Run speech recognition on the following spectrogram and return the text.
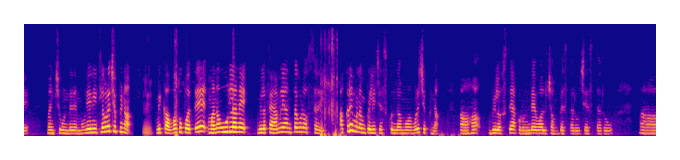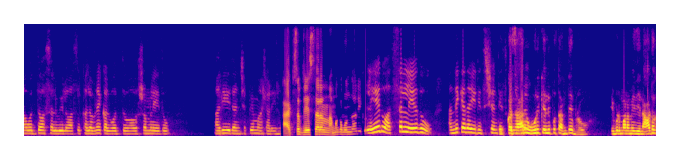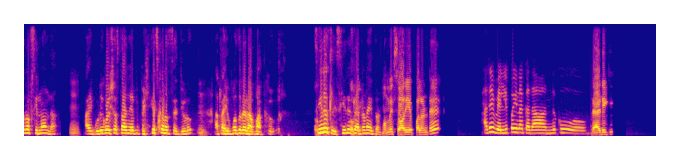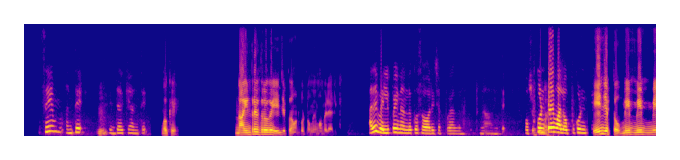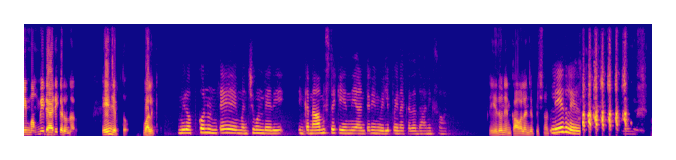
మంచిగా ఉండేదేమో. నేను ఇట్లా కూడా చెప్పిన. మీకు అవ్వకపోతే మన ఊర్లోనే వీళ్ళ ఫ్యామిలీ అంతా కూడా వస్తుంది. అక్కడే మనం పెళ్ళి చేసుకుందాము అని కూడా చెప్పిన. ఆహా వీళ్ళు వస్తే అక్కడ ఉండే వాళ్ళు చంపేస్తారు చేస్తారు. వద్దు అసలు వీళ్ళు. అసలు కలవనే కలవద్దు. అవసరం లేదు. అది ఇది అని చెప్పి మాట్లాడింది. యాక్సెప్ట్ చేస్తారన్న నమ్మకం ఉందా నీకు? లేదు అస్సలు లేదు. అందుకే కదా ఈ డిసిషన్ ఒక్కసారి తీసుకున్నాను. ఊరికి వెళ్ళిపోతే అంతే బ్రో. ఇప్పుడు మనం ఇది ఆటోగ్రాఫ్ సినిమా ఉందా? ఉమ్. అవి గుడి కోసి వస్తా అని చెప్పి పెళ్ళి చేసుకొని వస్తుంది చూడు. ఉమ్. అట్లా అయిపోతుండే నా బతుకు సీరియస్లీ సీరియస్లీ Okay. అట్లనే అవుతుంది మమ్మీకి సారీ చెప్పాలంటే? అదే వెళ్ళిపోయినా కదా అందుకు డాడీకి? సేమ్ అంతే. ఇద్దరికి అంతే. ఓకే. నా ఇంటర్వ్యూ త్రూగా ఏం చెప్తాం అనుకుంటున్నాం మీ మమ్మీ డాడీకి? అదే వెళ్ళిపోయినందుకు సారీ చెప్పగలనుకుంటున్నా అంతే. ఒప్పుకుంటే వాళ్ళు ఒప్పుకుంటే ఏం చెప్తావు? మీ మీ మీ మమ్మీ డాడీ ఇక్కడ ఉన్నారు. ఏం చెప్తావు వాళ్ళకి? మీరు ఒప్పుకొని ఉంటే మంచిగా ఉండేది. ఇంకా నా మిస్టేక్ ఏంది అంటే నేను వెళ్ళిపోయినా కదా దానికి సారీ ఏదో నేను కావాలని చెప్పించినట్టు లేదు లేదు.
